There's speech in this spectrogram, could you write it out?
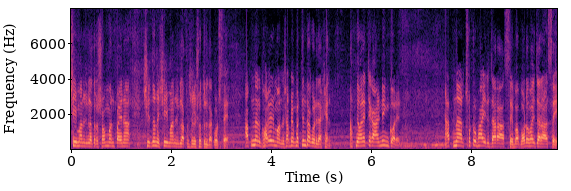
সেই মানুষগুলো ততটা সম্মান পায় না, সেজন্য সেই মানুষগুলো আপনার সঙ্গে শত্রুতা করছে। আপনার ঘরের মানুষ, আপনি একবার চিন্তা করে দেখেন, আপনি অনেক টাকা আর্নিং করেন। আপনার ছোট ভাই যারা আছে বা বড় ভাই যারা আছে,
